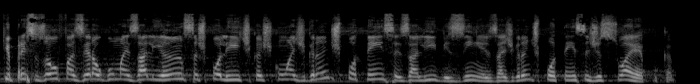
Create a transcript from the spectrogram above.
que precisou fazer algumas alianças políticas com as grandes potências ali vizinhas, as grandes potências de sua época.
